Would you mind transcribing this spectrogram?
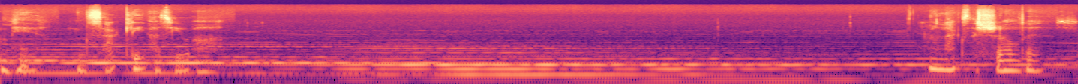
Welcome here, exactly as you are. Relax the shoulders,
